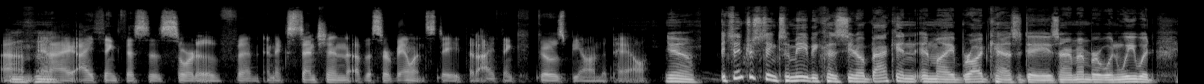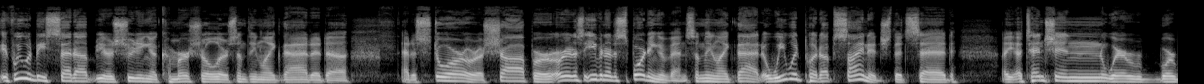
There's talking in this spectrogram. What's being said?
Um, mm-hmm. And I, I, think this is sort of an, an, extension of the surveillance state that I think goes beyond the pale. Yeah. It's interesting to me because, you know, back in, in my broadcast days, I remember when we would, if we would be set up, you know, shooting a commercial or something like that at a, at a store or a shop or, or even at a sporting event, something like that, we would put up signage that said, attention, we're, we're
